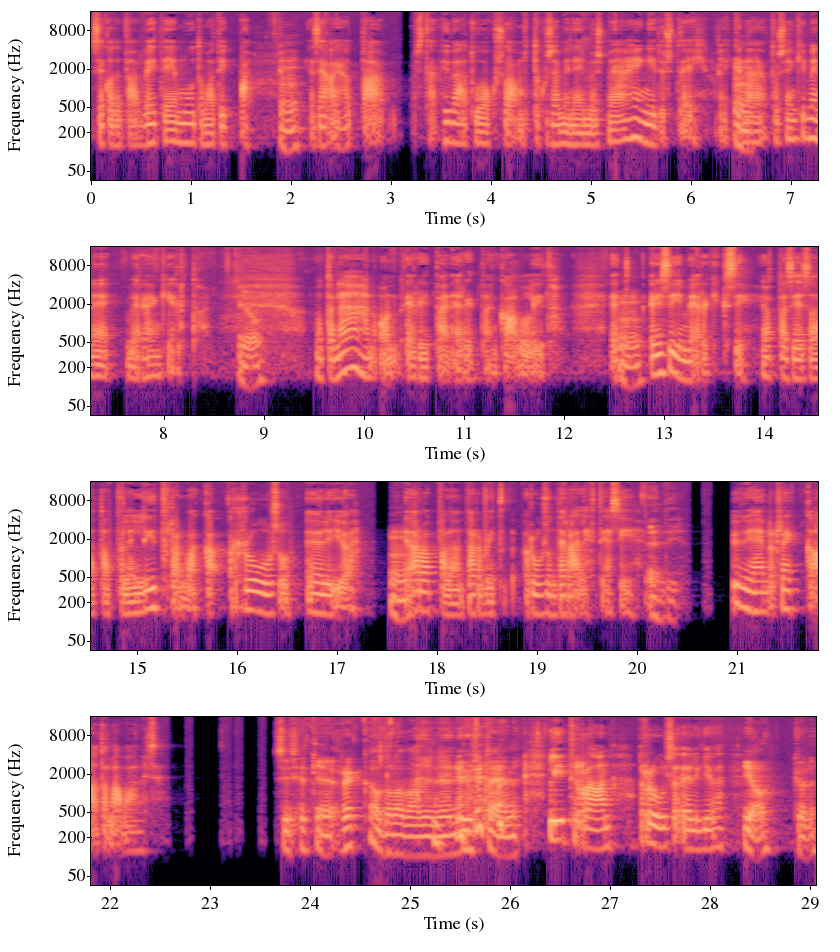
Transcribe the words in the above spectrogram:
sekoitetaan veteen muutama tippa mm. ja se aiheuttaa sitä hyvää tuoksua, mutta kun se menee myös meidän hengitysteihin, eli mm. nämä tosiaankin menee verenkiertoon. joo, Mutta näähän on erittäin, erittäin kalliita. Et mm. Esimerkiksi, jotta siellä saattaa tälle litran vaikka ruusuöljyä, mm. niin arva paljon tarvit ruusun terälehtiä siihen. en tiedä. Yhden rekka-autolavallisen. Siis hetken rekkautolavallinen yhteen. Litraan ruusuöljyä. Joo, kyllä.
